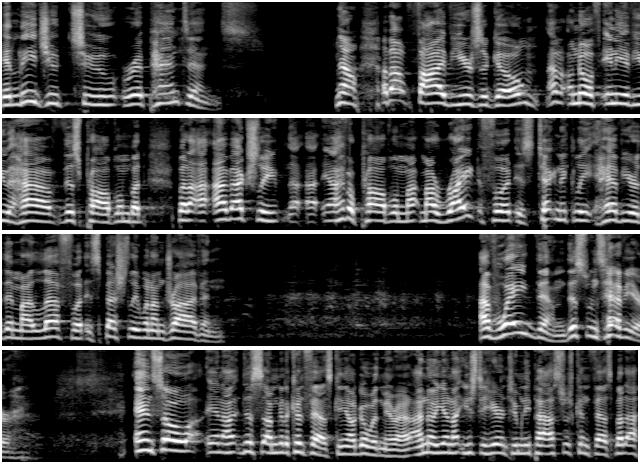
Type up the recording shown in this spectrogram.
It leads you to repentance. Now, about five years ago, I don't know if any of you have this problem, but, but I, have actually, I have a problem. My, my right foot is technically heavier than my left foot, especially when I'm driving. I've weighed them. This one's heavier. And so, and I just, I'm going to confess. Can y'all go with me, right? I know you're not used to hearing too many pastors confess, but I,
